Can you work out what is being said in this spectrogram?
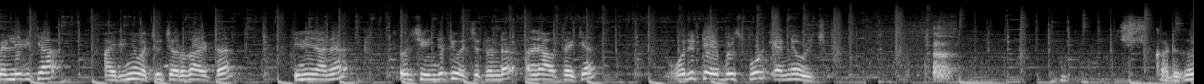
വെള്ളരിക്ക അരിഞ്ഞു വെച്ചു ചെറുതായിട്ട്. ഇനി ഞാൻ ഒരു ചീഞ്ചട്ടി വെച്ചിട്ടുണ്ട്. അതിനകത്തേക്ക് ഒരു ടേബിൾ സ്പൂൺ എണ്ണ ഒഴിച്ചു. കടുക്.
